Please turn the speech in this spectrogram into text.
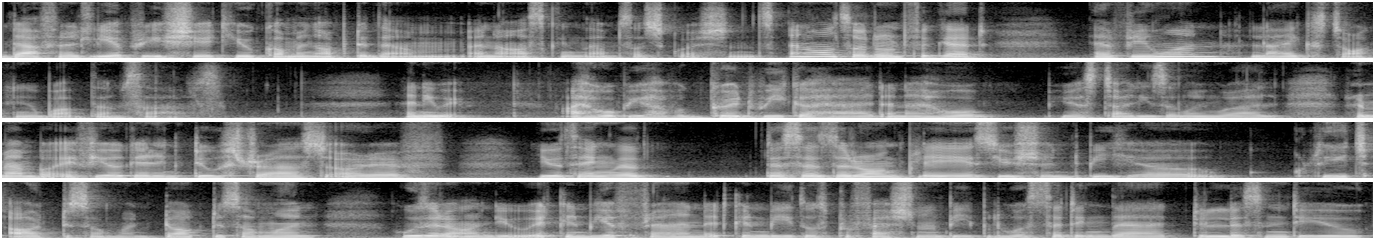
definitely appreciate you coming up to them and asking them such questions. And also, don't forget, everyone likes talking about themselves. Anyway, I hope you have a good week ahead and I hope your studies are going well. Remember, if you're getting too stressed or if you think that this is the wrong place, you shouldn't be here, reach out to someone, talk to someone who's around you. It can be a friend, it can be those professional people who are sitting there to listen to you.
